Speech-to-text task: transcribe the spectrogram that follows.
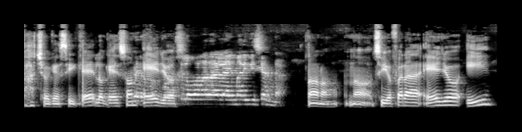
Pacho, que sí, que lo que son Pero ¿por ellos. lo van a dar en la misma división? No. No, no. Si yo fuera ellos y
